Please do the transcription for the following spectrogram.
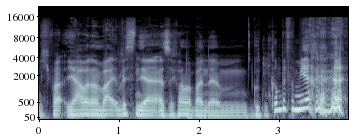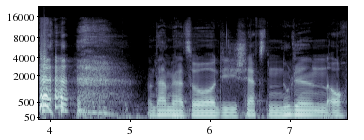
ich war, ja, aber dann war, wissen ja, also ich war mal bei einem guten Kumpel von mir. und da haben wir halt so die schärfsten Nudeln auch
